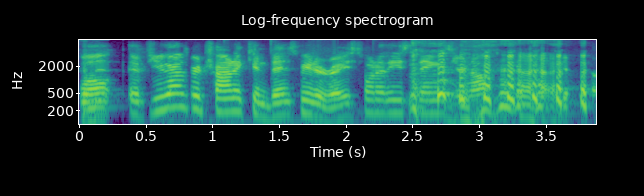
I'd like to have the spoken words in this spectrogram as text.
Well, if you guys were trying to convince me to race one of these things, you're not.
